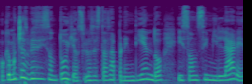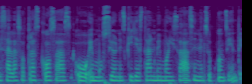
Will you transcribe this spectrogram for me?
O que muchas veces son tuyos, los estás aprendiendo y son similares a las otras cosas o emociones que ya están memorizadas en el subconsciente.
